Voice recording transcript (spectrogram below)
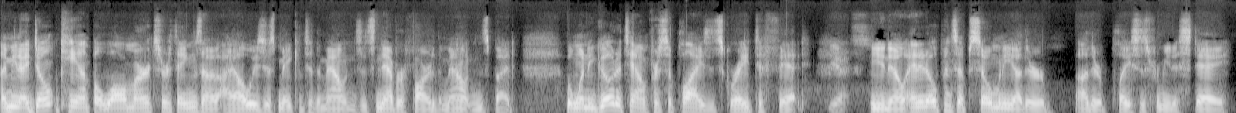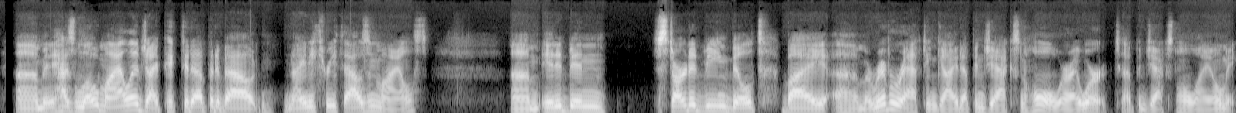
I mean, I don't camp at Walmarts or things. I, I always just make it to the mountains. It's never far to the mountains, but but when you go to town for supplies, it's great to fit. Yes. You know, and it opens up so many other other places for me to stay. Um, it has low mileage. I picked it up at about 93,000 miles. Um, it had been started being built by um, a river rafting guide up in Jackson Hole, where I worked, up in Jackson Hole, Wyoming.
